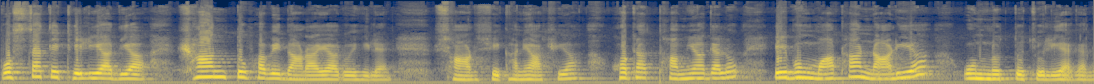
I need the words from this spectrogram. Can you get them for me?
পশ্চাতে ঠেলিয়া দিয়া শান্তভাবে দাঁড়াইয়া রহিলেন। ষাঁড় সেখানে আসিয়া হঠাৎ থামিয়া গেল এবং মাথা নাড়িয়া অন্যত্র চলিয়া গেল।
